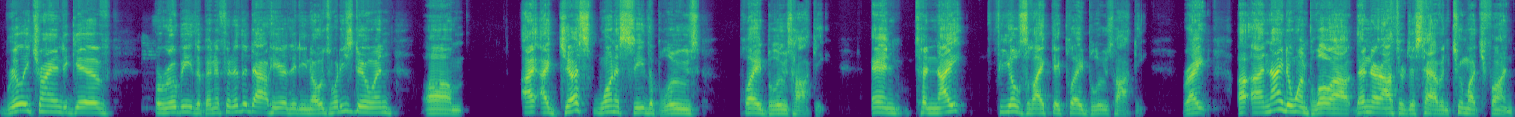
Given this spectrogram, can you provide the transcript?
really trying to give Berube the benefit of the doubt here that he knows what he's doing. Um, I, I just want to see the Blues play Blues hockey. And tonight feels like they played Blues hockey, right? A nine to one blowout, then they're out there just having too much fun.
